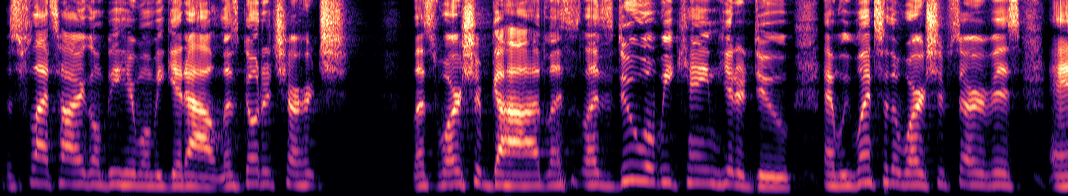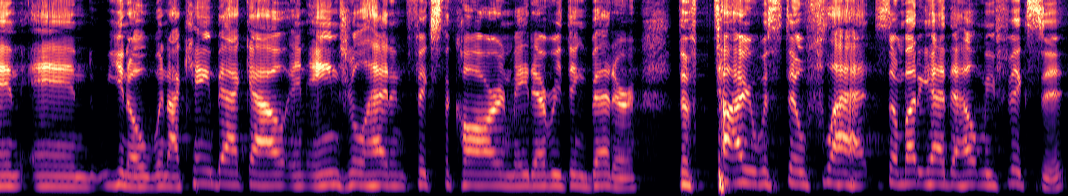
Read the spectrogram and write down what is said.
this flat tire gonna be here when we get out. Let's go to church. Let's worship God. Let's let's do what we came here to do. And we went to the worship service and and you know, when I came back out and Angel hadn't fixed the car and made everything better, the tire was still flat. Somebody had to help me fix it.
